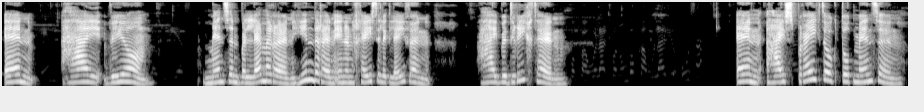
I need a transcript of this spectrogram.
En hij wil mensen belemmeren, hinderen in hun geestelijk leven. Hij bedriegt hen. En hij spreekt ook tot mensen.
